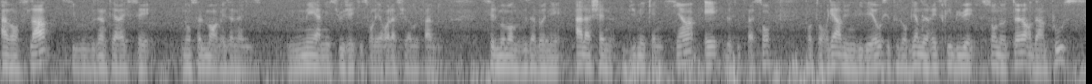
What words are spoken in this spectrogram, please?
Avant cela, si vous vous intéressez non seulement à mes analyses, mais à mes sujets qui sont les relations hommes-femmes, c'est le moment de vous abonner à la chaîne du mécanicien. Et de toute façon, quand on regarde une vidéo, c'est toujours bien de rétribuer son auteur d'un pouce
